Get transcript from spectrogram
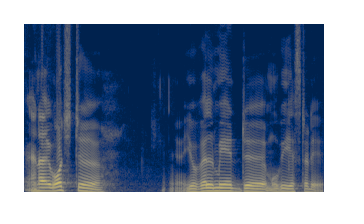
And I watched uh, your well made uh, movie yesterday.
